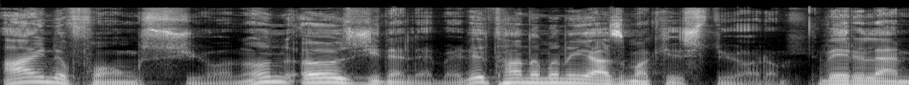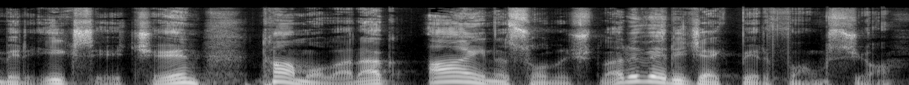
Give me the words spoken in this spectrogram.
aynı fonksiyonun öz yinelemeli tanımını yazmak istiyorum. Verilen bir x için tam olarak aynı sonuçları verecek bir fonksiyon.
